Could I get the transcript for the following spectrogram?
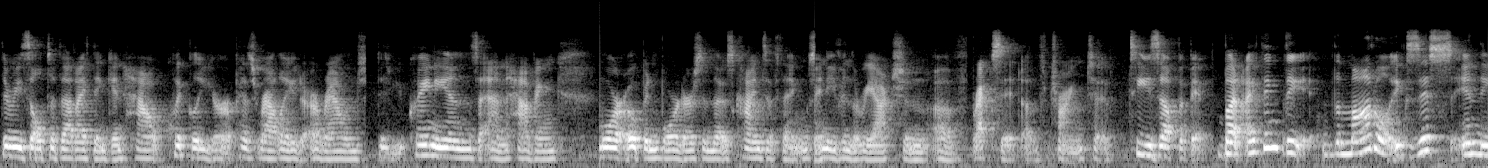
the result of that, I think, in how quickly Europe has rallied around the Ukrainians and having more open borders and those kinds of things, and even the reaction of Brexit of trying to seize up a bit. But I think the the model exists in the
